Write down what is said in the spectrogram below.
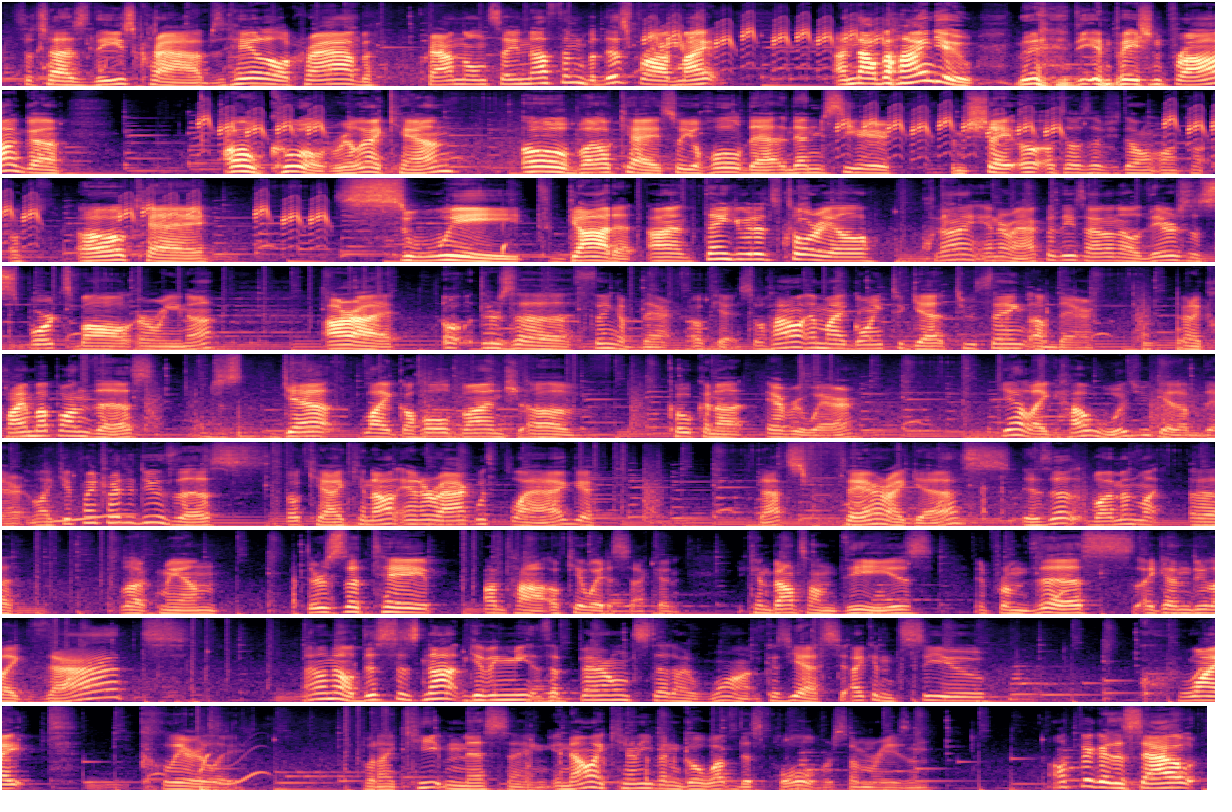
Such as these crabs. Hey, little crab. Crab don't say nothing, but this frog might. I'm now behind you! The, the impatient frog. Uh, oh, cool. Really? I can? Oh, but okay. So you hold that, and then you see here some shade. Oh, those if you don't. Okay. okay. Sweet. Got it. Uh, thank you for the tutorial. Can I interact with these? I don't know. There's a sports ball arena. Alright. Oh, there's a thing up there. Okay, so how am I going to get to thing up there? I'm gonna climb up on this. Just get, like, a whole bunch of coconut everywhere. Yeah, like, how would you get up there? Like, if I try to do this... Okay, I cannot interact with flag. That's fair, I guess. Is it? Well, I meant my... Uh... Look, man. There's a tape on top. Okay, wait a second. Can bounce on these. And from this, I can do like that? I don't know. This is not giving me the bounce that I want. Because, yes, I can see you quite clearly. But I keep missing. And now I can't even go up this pole for some reason. I'll figure this out.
